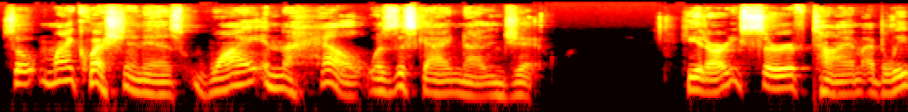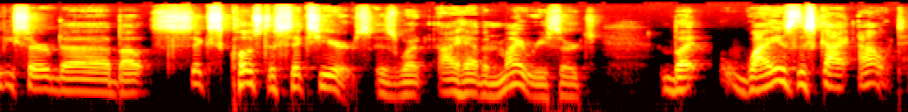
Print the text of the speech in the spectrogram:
so my question is why in the hell was this guy not in jail he had already served time i believe he served uh, about six close to six years is what i have in my research but why is this guy out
